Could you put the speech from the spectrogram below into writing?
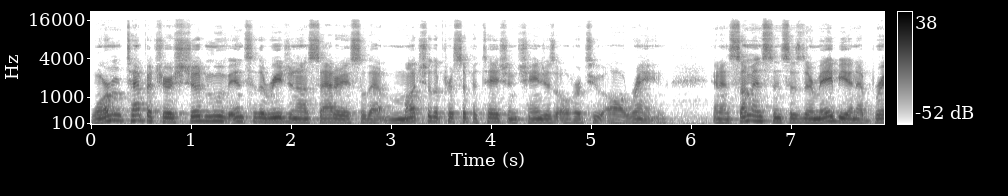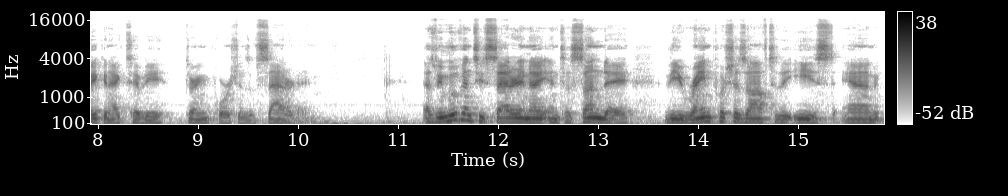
Warm temperatures should move into the region on Saturday so that much of the precipitation changes over to all rain and in some instances there may be a break in activity during portions of Saturday. As we move into Saturday night into Sunday, the rain pushes off to the east and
